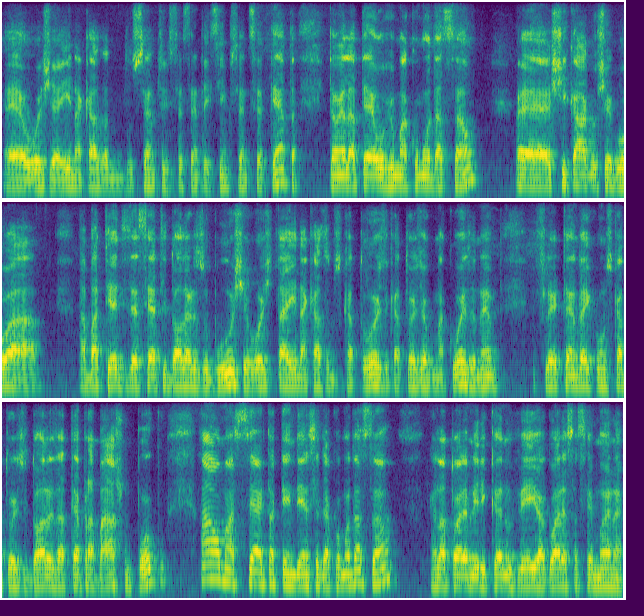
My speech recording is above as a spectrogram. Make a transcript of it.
é, hoje aí na casa dos 165, 170, então ela até houve uma acomodação. É, Chicago chegou a, a bater 17 dólares o bushel, hoje está aí na casa dos 14, 14 alguma coisa, né? Flertando aí com os 14 dólares até para baixo um pouco. Há uma certa tendência de acomodação. O relatório americano veio agora essa semana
